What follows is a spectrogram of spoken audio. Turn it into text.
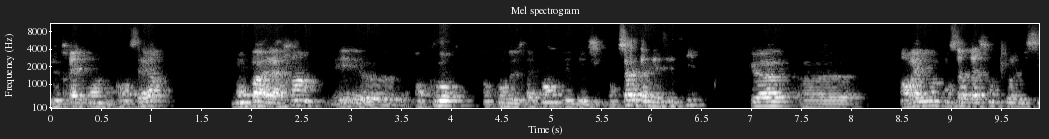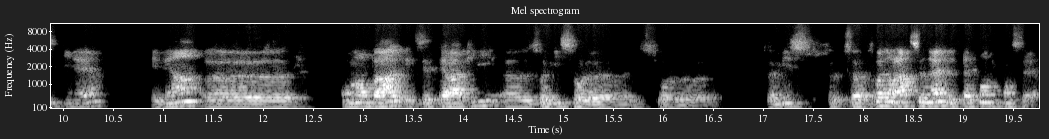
de traitement du cancer, non pas à la fin, mais euh, en cours, en cours de traitement des début. Donc ça, ça nécessite que euh, en réunion de concertation pluridisciplinaire, eh bien, euh, on en parle et que cette thérapie euh, soit mise sur le, soit, mise, soit, dans l'arsenal de traitement du cancer.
